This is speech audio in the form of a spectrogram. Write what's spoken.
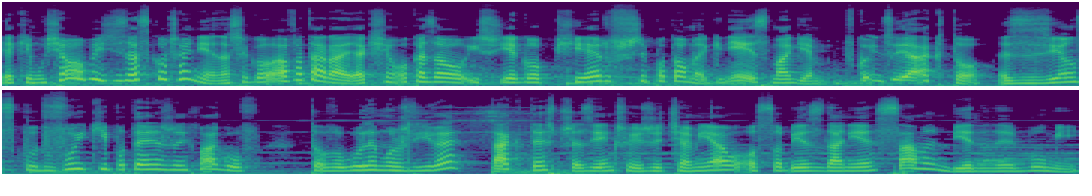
jakie musiało być zaskoczenie naszego awatara, jak się okazało, iż jego pierwszy potomek nie jest magiem. W końcu jak to? Z związku dwójki potężnych magów to w ogóle możliwe? Tak też przez większość życia miał o sobie zdanie sam biedny Bumi.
